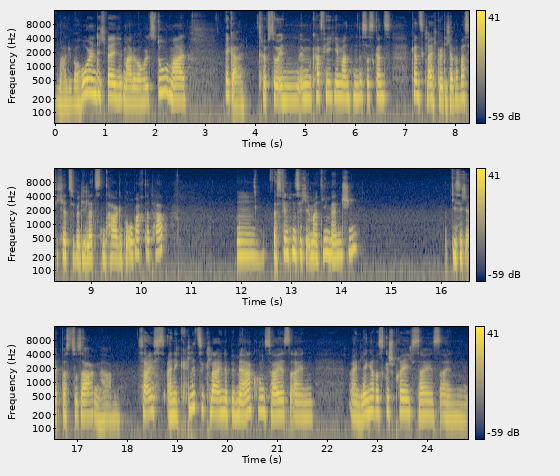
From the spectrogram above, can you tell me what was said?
Mal überholen dich welche, mal überholst du, mal egal. Triffst du in, im Café jemanden, das ist ganz, ganz gleichgültig. Aber was ich jetzt über die letzten Tage beobachtet habe, mm, es finden sich immer die Menschen, die sich etwas zu sagen haben. Sei es eine klitzekleine Bemerkung, sei es ein, ein längeres Gespräch, sei es ein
